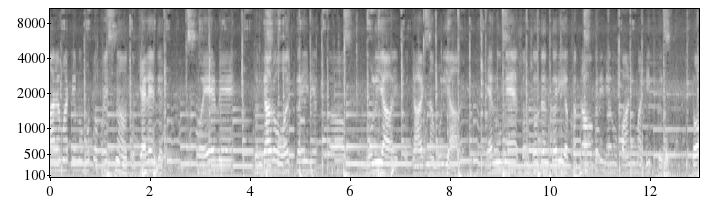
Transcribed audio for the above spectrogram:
મારા માટેનો મોટો પ્રશ્ન હતો ચેલેન્જ હતું. તો એ મેં ગંધારો વધ કરીને મૂળિયા આવે એક ઝાડના મૂળિયા આવે. એનું મેં સંશોધન કરી, અખતરાઓ કરીને એનું પાણીમાં ડીપ કર્યું. તો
